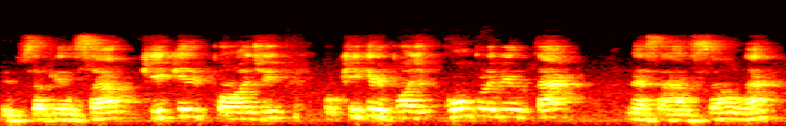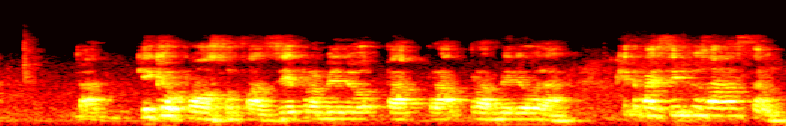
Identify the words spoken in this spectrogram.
Ele precisa pensar o que, que ele pode, o que, que ele pode complementar nessa ração, né? Tá? O que, que eu posso fazer para melhor, melhorar? Porque ele vai sempre usar ração.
